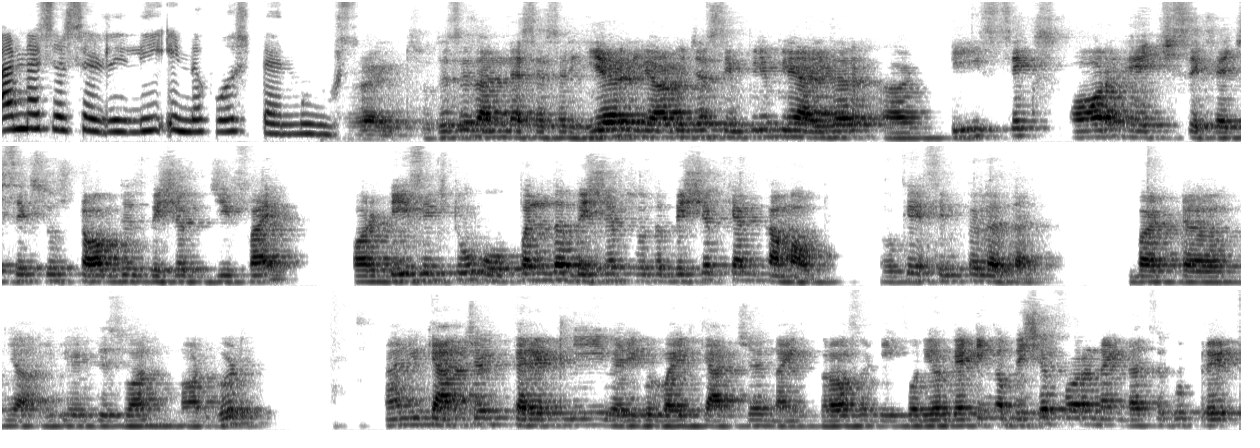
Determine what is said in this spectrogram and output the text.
unnecessarily in the first 10 moves. Right. So this is unnecessary. Here you have to just simply play either uh, d6 or h6. h6 to stop this bishop g5 or d6 to open the bishop so the bishop can come out. Okay, simple as that. But uh, yeah, he played this one, not good. And you captured correctly, very good white capture, knight cross d4. You're getting a bishop for a knight, that's a good trade.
